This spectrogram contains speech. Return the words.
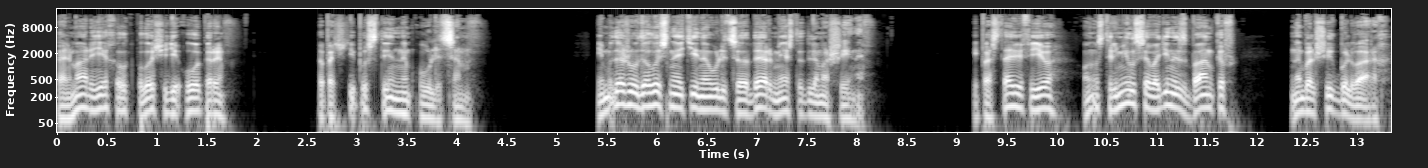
Кальмар ехал к площади оперы по почти пустынным улицам. Ему даже удалось найти на улице Обер место для машины. И, поставив ее, он устремился в один из банков на больших бульварах.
